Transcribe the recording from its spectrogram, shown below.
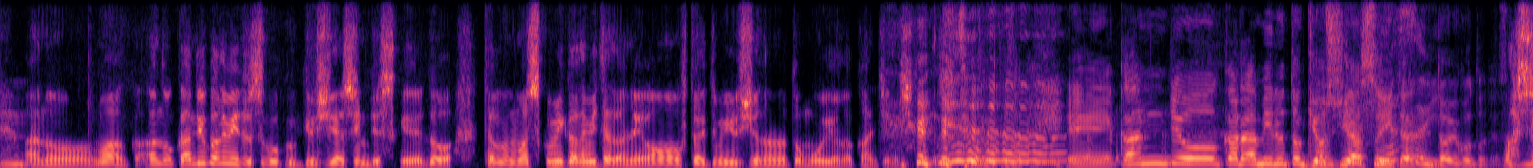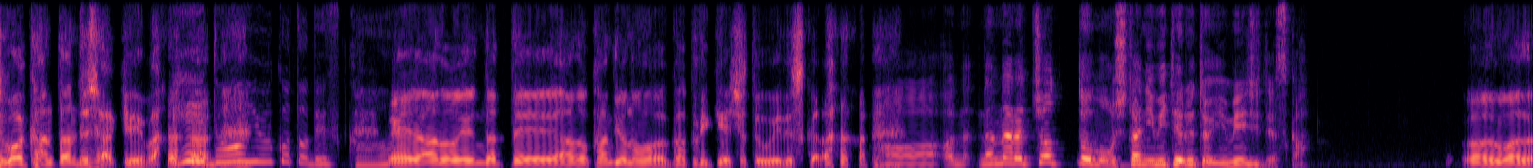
うん。あの、まあ、あの、官僚から見るとすごく魚しやすいんですけれど、多分マスコミから見たらね、ああ、二人とも優秀だなと思うような感じの人です。えー官僚から見ると魚しやすいというのはどういうことですか？あすごい簡単です、はっきり言えば。えー、どういうことですか？ええあの、だって、あの、官僚の方が学歴がちょっと上ですから。あーあななんならちょっともう下に見てるというイメージですか？あま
